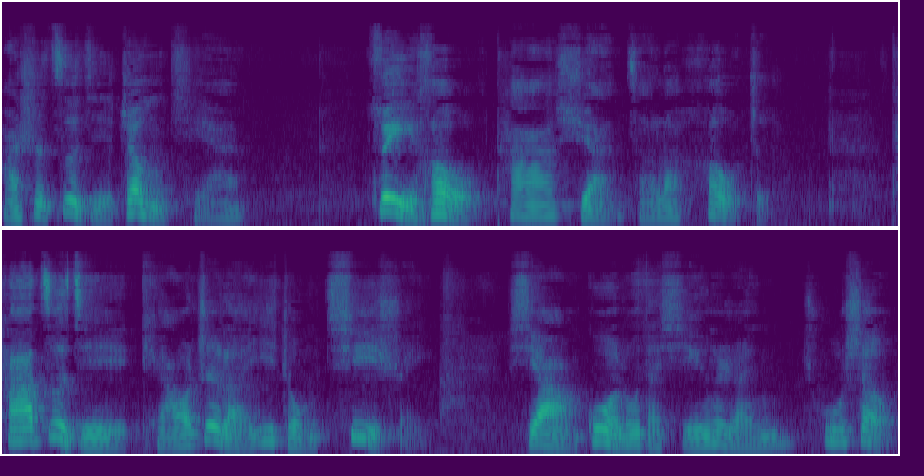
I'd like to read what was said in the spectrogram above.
还是自己挣钱。最后，他选择了后者。他自己调制了一种汽水，向过路的行人出售。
